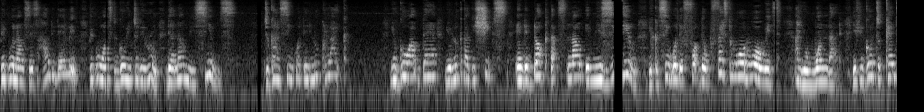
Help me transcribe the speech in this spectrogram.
People now says, how did they live? People wants to go into the room. They are now museums to go and see what they look like. You go out there, you look at the ships in the dock that's now a museum. You could see what they fought the First World War with, and you wondered. If you go to Kent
